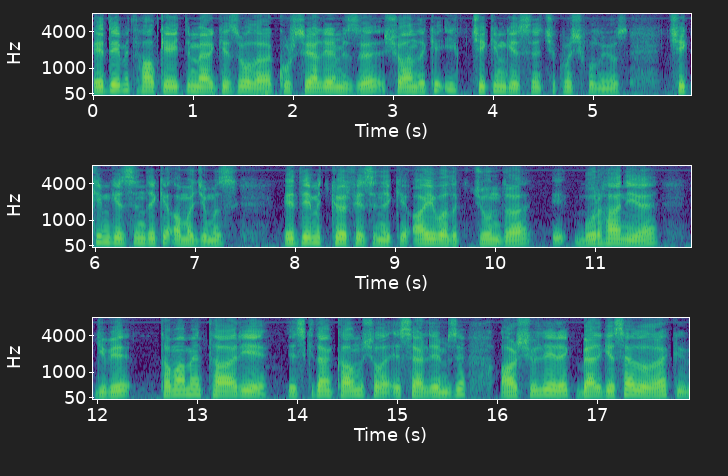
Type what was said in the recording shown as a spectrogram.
Edremit Halk Eğitim Merkezi olarak kursiyerlerimizle şu andaki ilk çekim gezisine çıkmış bulunuyoruz. Çekim gezisindeki amacımız Edremit Körfezi'ndeki Ayvalık, Cunda, e, Burhaniye gibi tamamen tarihi, eskiden kalmış olan eserlerimizi arşivleyerek belgesel olarak e,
